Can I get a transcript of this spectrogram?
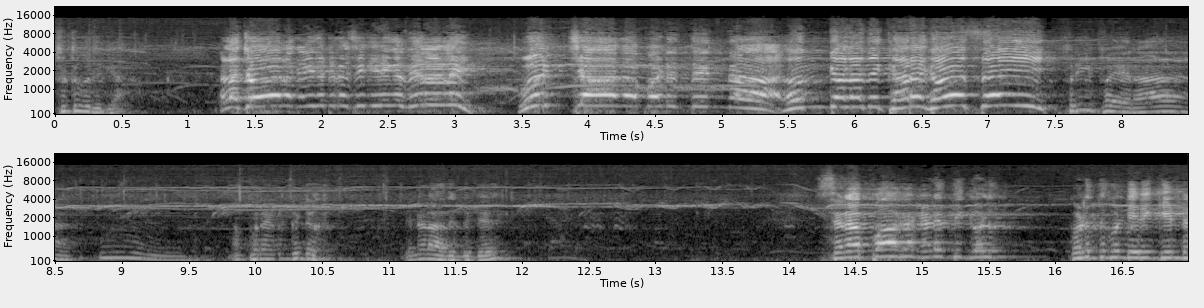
சுட்டு இருக்கான். நல்லா ஜோர கைதட்டுகள் வீரர்களை? உங்களது கரகோசை. ஃப்ரீ ஃபயரா அப்புறம் என்கிட்ட என்னடா அதுக்கிட்டு சிறப்பாக நடத்தி கொடுத்து கொண்டிருக்கின்ற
